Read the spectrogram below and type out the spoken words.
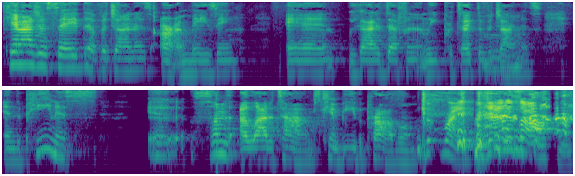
Can I just say that vaginas are amazing and we got to definitely protect the mm-hmm. vaginas and the penis uh, some a lot of times can be the problem. Right. Vaginas are awesome.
